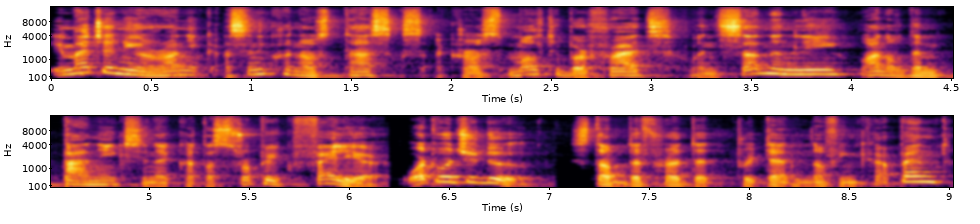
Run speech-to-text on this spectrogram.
Imagine you're running asynchronous tasks across multiple threads when suddenly one of them panics in a catastrophic failure. What would you do? Stop the thread and pretend nothing happened?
